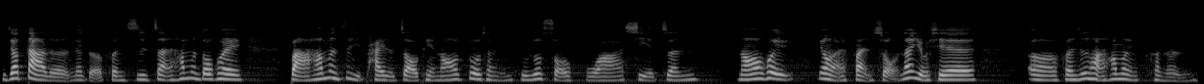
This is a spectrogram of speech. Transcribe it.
比较大的那个粉丝站，他们都会。把他们自己拍的照片，然后做成比如说手幅啊、写真，然后会用来贩售。那有些呃粉丝团他们可能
